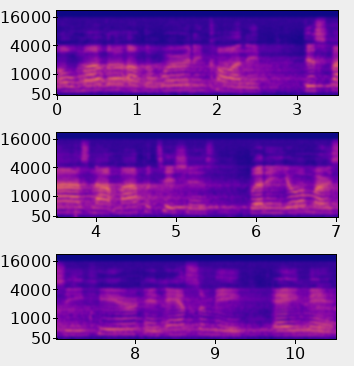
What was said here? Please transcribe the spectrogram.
O Mother of the Word incarnate, despise not my petitions, but in your mercy hear and answer me. Amen.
